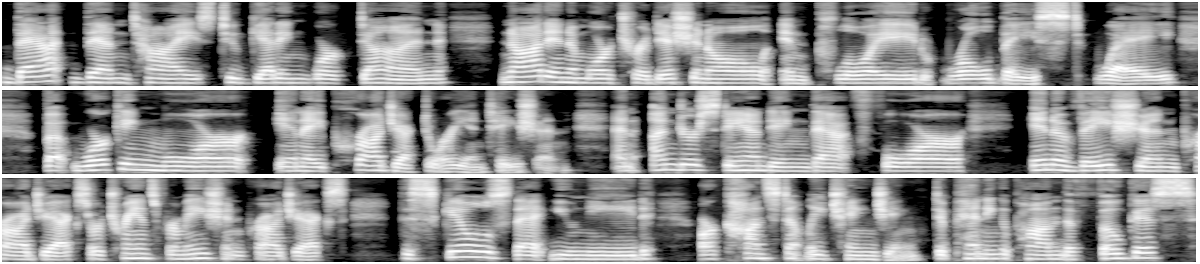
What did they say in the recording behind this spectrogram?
That then ties to getting work done, not in a more traditional employed role based way, but working more in a project orientation and understanding that for innovation projects or transformation projects, the skills that you need are constantly changing depending upon the focus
